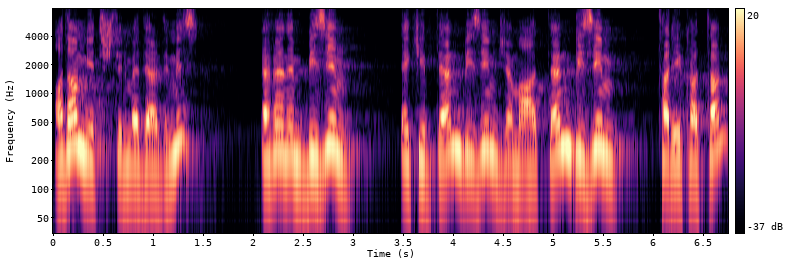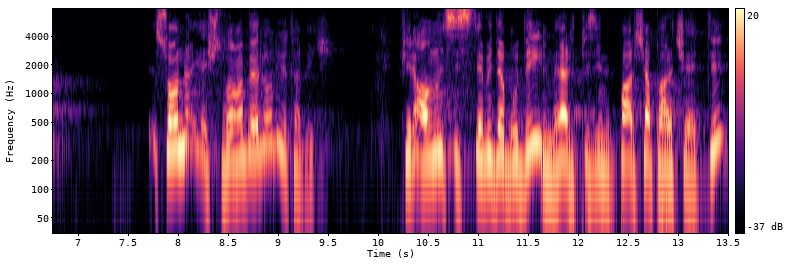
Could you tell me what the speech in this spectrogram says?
adam yetiştirme derdimiz, efendim bizim ekipten, bizim cemaatten, bizim tarikattan sonra e, sonra böyle oluyor tabii ki. Firavun'un sistemi de bu değil mi? Herkesini parça parça etti.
